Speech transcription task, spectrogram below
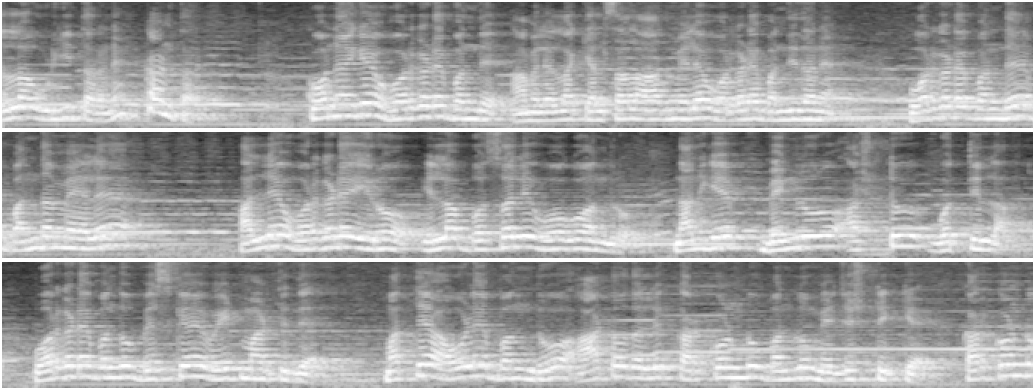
ಎಲ್ಲ ಹುಡುಗಿ ಥರನೇ ಕಾಣ್ತಾರೆ. ಕೊನೆಗೆ ಹೊರಗಡೆ ಬಂದೆ. ಆಮೇಲೆ ಎಲ್ಲ ಕೆಲಸ ಎಲ್ಲ ಆದಮೇಲೆ ಹೊರಗಡೆ ಬಂದಿದ್ದಾನೆ. ಹೊರಗಡೆ ಬಂದೆ, ಬಂದ ಮೇಲೆ ಅಲ್ಲೇ ಹೊರಗಡೆ ಇರೋ, ಇಲ್ಲ ಬಸ್ಸಲ್ಲಿ ಹೋಗು ಅಂದರು. ನನಗೆ ಬೆಂಗಳೂರು ಅಷ್ಟು ಗೊತ್ತಿಲ್ಲ. ಹೊರಗಡೆ ಬಂದು ಬಸ್ಗೆ ವೆಯ್ಟ್ ಮಾಡ್ತಿದ್ದೆ. ಮತ್ತೆ ಅವಳೇ ಬಂದು ಆಟೋದಲ್ಲಿ ಕರ್ಕೊಂಡು ಬಂದ್ಲು ಮೆಜೆಸ್ಟಿಕ್ಗೆ. ಕರ್ಕೊಂಡು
